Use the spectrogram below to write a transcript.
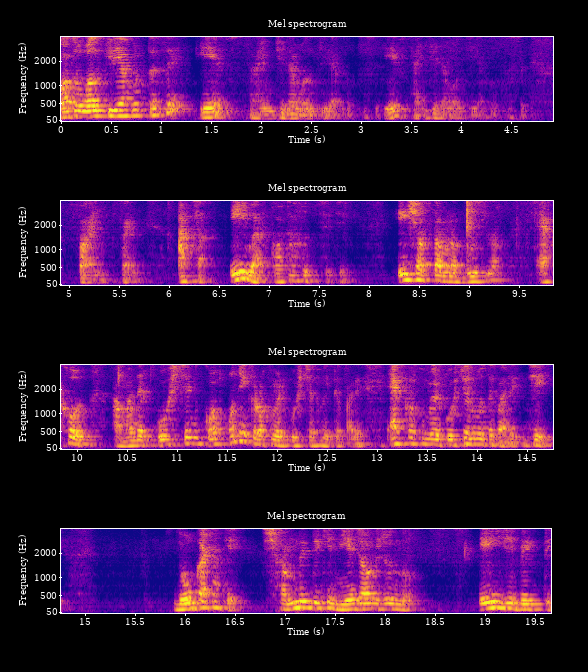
কত বল ক্রিয়া করতেছে? এফ সাইন থিটা বল ক্রিয়া করতেছে এফ সাইন থিটা বল ক্রিয়া করতেছে। ফাইন ফাইন আচ্ছা এইবার কথা হচ্ছে যে, এই সপ্তাহ আমরা বুঝলাম। এখন আমাদের কোশ্চেন অনেক রকমের কোশ্চেন হইতে পারে। এক রকমের কোশ্চেন হতে পারে যে, নৌকাটাকে সামনের দিকে নিয়ে যাওয়ার জন্য এই যে ব্যক্তি,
